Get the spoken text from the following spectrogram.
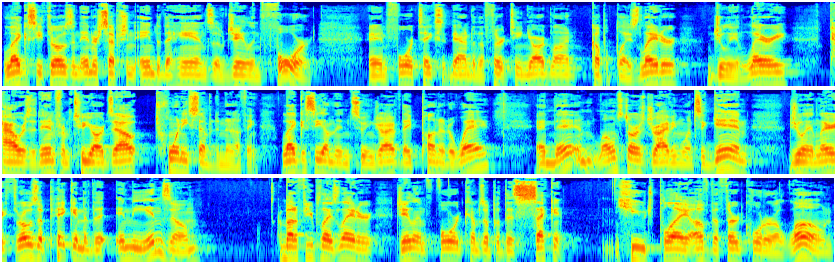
Legacy throws an interception into the hands of Jalen Ford, and Ford takes it down to the 13 yard line. A couple plays later, Julian Larry powers it in from two yards out, 27 to nothing. Legacy on the ensuing drive, they punt it away. And then Lone Star's driving once again. Julian Larry throws a pick into the in the end zone but a few plays later, Jalen Ford comes up with his second huge play of the third quarter alone,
